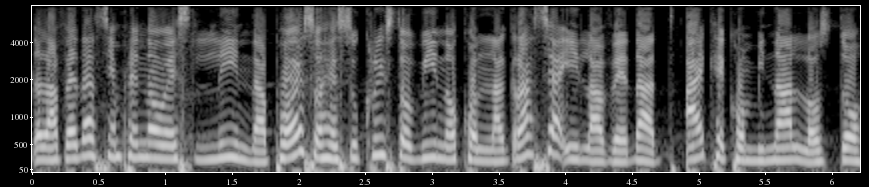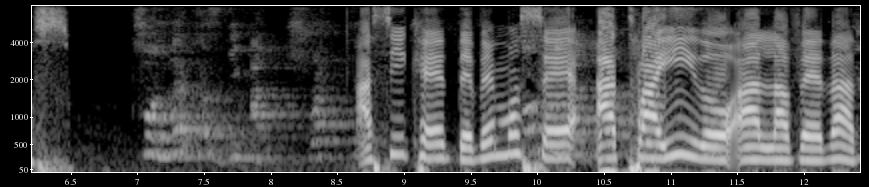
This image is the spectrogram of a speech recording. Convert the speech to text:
la verdad siempre no es linda. Por eso Jesucristo vino con la gracia y la verdad. Hay que combinar los dos. Así que debemos ser atraídos a la verdad.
